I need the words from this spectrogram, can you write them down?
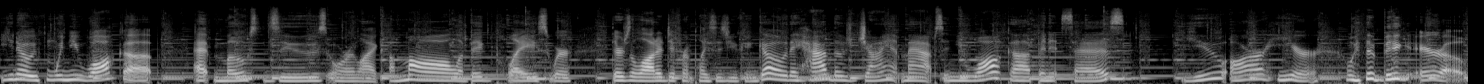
you know, when you walk up at most zoos or like a mall, a big place where there's a lot of different places you can go, they have those giant maps, and you walk up and it says, You are here with a big arrow.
